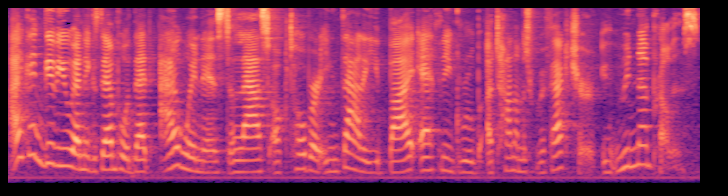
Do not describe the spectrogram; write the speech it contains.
I can give you an example that I witnessed last October in Dali Bai ethnic group Autonomous Prefecture in Yunnan province.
